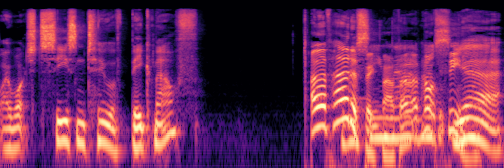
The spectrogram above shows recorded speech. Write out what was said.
I watched season two of Big Mouth. Oh, I've heard Have of Big Mouth. I've not Have- seen. it. Yeah,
